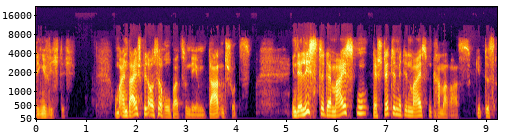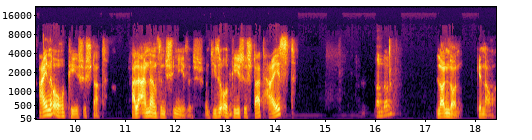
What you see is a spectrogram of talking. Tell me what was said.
Dinge wichtig. Um ein Beispiel aus Europa zu nehmen, Datenschutz. In der Liste der meisten, der Städte mit den meisten Kameras gibt es eine europäische Stadt. Alle anderen sind chinesisch. Und diese europäische Stadt heißt London? London, genau.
